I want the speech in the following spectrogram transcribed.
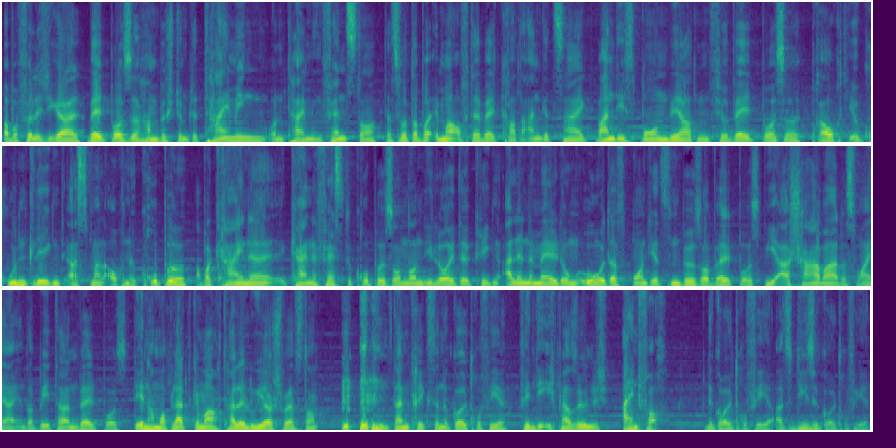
aber völlig egal. Weltbosse haben bestimmte Timing und Timingfenster. Das wird aber immer auf der Weltkarte angezeigt, wann die spawnen werden. Für Weltbosse braucht ihr grundlegend erstmal auch eine Gruppe, aber keine, keine feste Gruppe, sondern die Leute kriegen alle eine Meldung, oh, das spawnt jetzt ein böser Weltboss, wie Ashava, das war ja in der Beta ein Weltboss. Den haben wir platt gemacht, Halleluja, Schwester. dann kriegst du eine Goldtrophäe. Finde ich persönlich einfach. eine Goldtrophäe, also diese Goldtrophäe.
